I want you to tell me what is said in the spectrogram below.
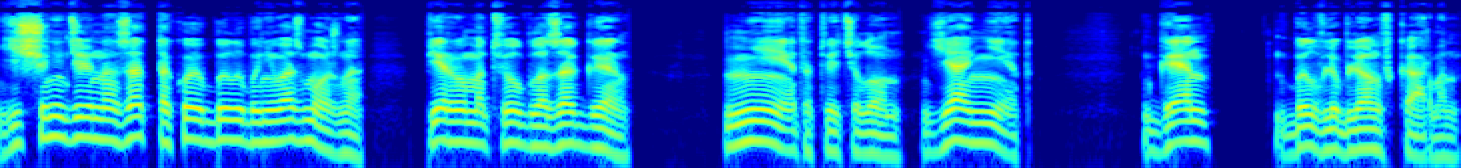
Еще неделю назад такое было бы невозможно. Первым отвел глаза Ген. «Нет», — ответил он, — «я нет». Ген был влюблен в Кармен.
